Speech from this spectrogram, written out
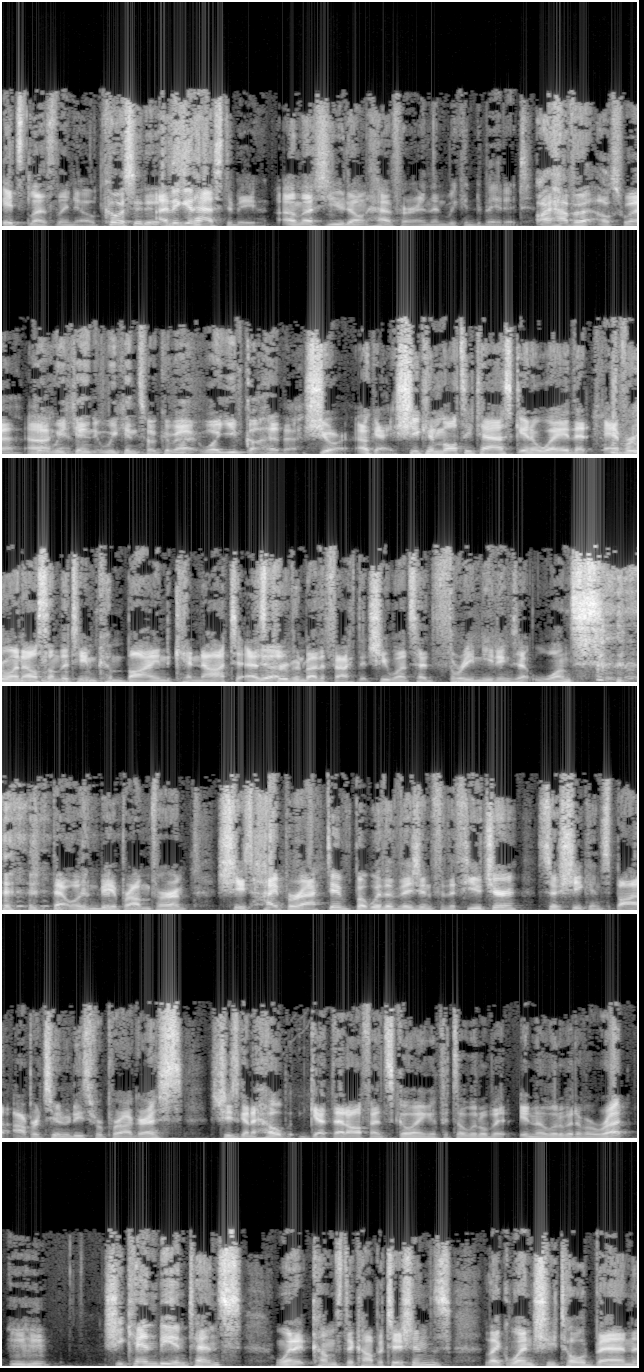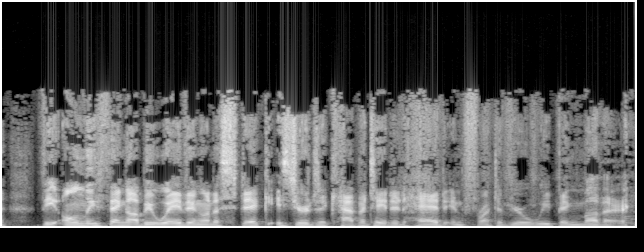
it's Leslie Knope. Of course it is. I think it has to be, unless you don't have her, and then we can debate it. I have her elsewhere, but we can we can talk about well, you've got her there. Sure. Okay. She can multitask in a way that everyone else on the team combined cannot, as Yeah. proven by the fact that she once had three meetings at once. that wouldn't be a problem for her. She's hyperactive, but with a vision for the future, so she can spot opportunities for progress. She's going to help get that offense going if it's a little bit in a little bit of a rut. Mm-hmm. She can be intense when it comes to competitions, like when she told Ben, "The only thing I'll be waving on a stick is your decapitated head in front of your weeping mother."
